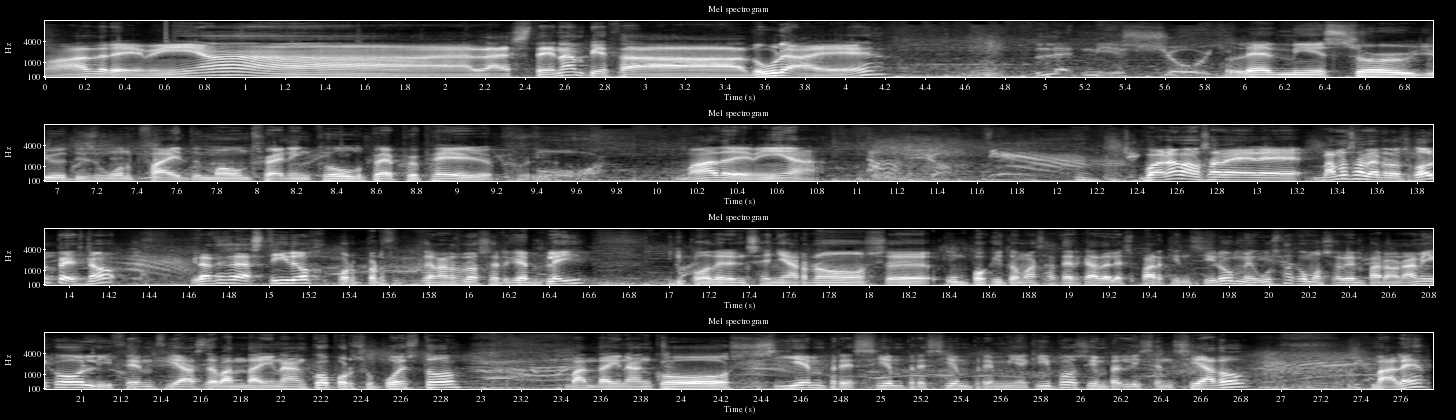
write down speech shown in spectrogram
Madre mía, la escena empieza dura, ¿eh? Let me assure you. this won't fight the Mount Training Cold Prepare Madre mía. Bueno, vamos a ver eh, vamos a ver los golpes, ¿no? Gracias a Stidog por proporcionarnos el gameplay y poder enseñarnos eh, un poquito más acerca del Sparking Zero. Me gusta cómo se ve en panorámico, licencias de Bandai Namco, por supuesto. Bandai Namco siempre, siempre, siempre en mi equipo, siempre licenciado, ¿vale?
